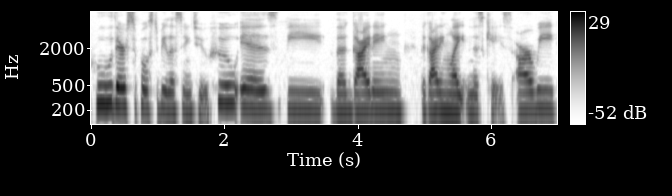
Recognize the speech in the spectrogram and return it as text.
who they're supposed to be listening to. Who is the the guiding the guiding light in this case? Are we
